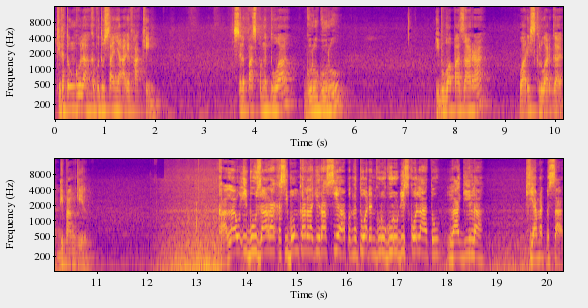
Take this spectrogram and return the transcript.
kita tunggulah keputusannya Arif Hakim. Selepas pengetua guru-guru ibu bapa Zara waris keluarga dipanggil. Kalau ibu Zara kasih bongkar lagi rahsia pengetua dan guru-guru di sekolah tu lagilah kiamat besar.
